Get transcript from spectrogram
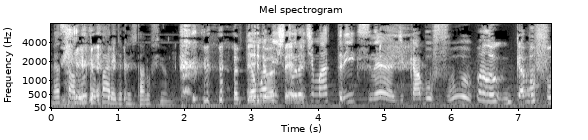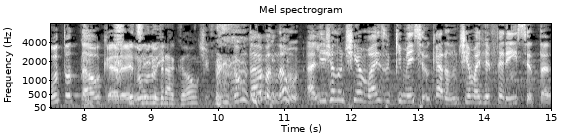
Nessa luta eu parei de acreditar no filme. É uma a mistura né? de Matrix, né? De Cabo Fu. Maluco, Cabo Fu total, cara. Não, dragão. Tipo, não dava, não. Ali já não tinha mais o que mencionar. Cara, não tinha mais referência. Tá,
